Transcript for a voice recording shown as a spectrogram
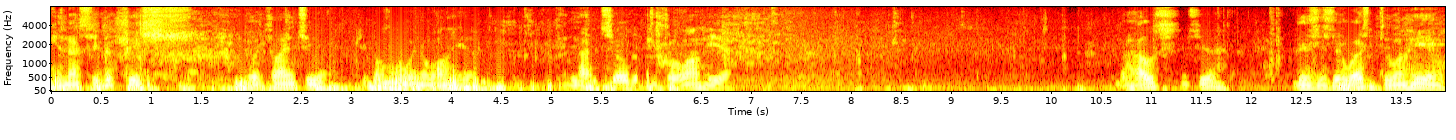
Can I see the fish? We're trying to keep on moving around here and not show the people around here. House here. This is the restaurant here.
